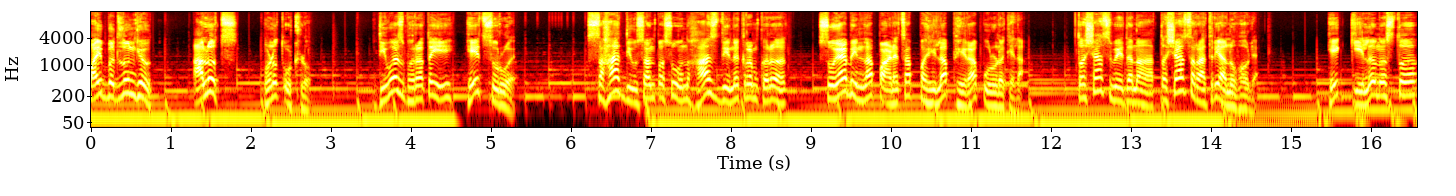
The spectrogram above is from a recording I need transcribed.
पाईप बदलून घेऊ आलोच म्हणत उठलो. दिवसभरातही हेच सुरू आहे. सहा दिवसांपासून हाच दिनक्रम करत सोयाबीनला पाण्याचा पहिला फेरा पूर्ण केला. तशाच वेदना तशाच रात्री अनुभवल्या. हे केलं नसतं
